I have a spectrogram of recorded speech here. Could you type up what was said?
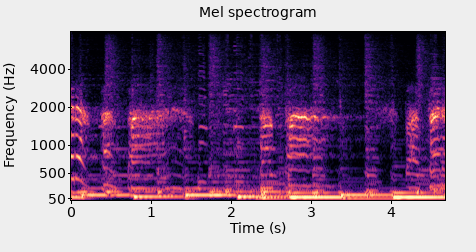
Papa, papa, papa.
